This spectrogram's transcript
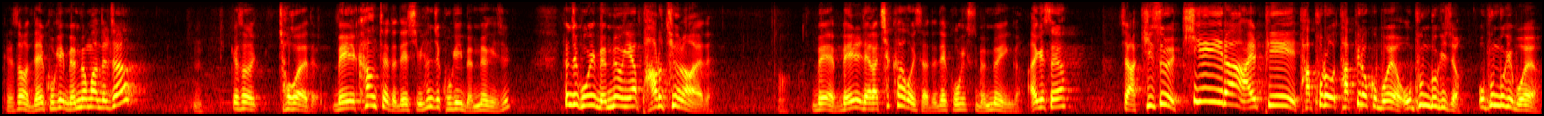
그래서 내 고객 몇 명 만들자? 음. 그래서 적어야 돼. 매일 카운트해야 돼. 내 지금 현재 고객이 몇 명이지? 현재 고객 몇 명이야? 바로 튀어나와야 돼. 어. 매, 매일 내가 체크하고 있어야 돼. 내 고객 수 몇 명인가. 알겠어요? 자, 기술 TA랑 RP 다 풀어, 다 필요 없고 뭐예요? 오픈북이죠. 오픈북이 뭐예요?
